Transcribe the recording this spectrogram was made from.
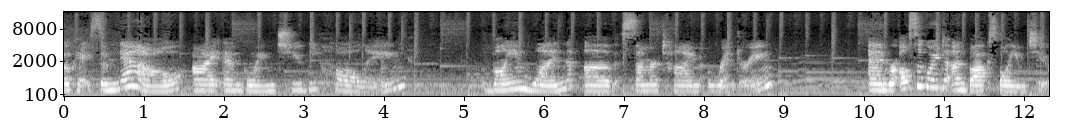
Okay, so now I am going to be hauling volume one of Summertime Rendering. And we're also going to unbox volume two.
